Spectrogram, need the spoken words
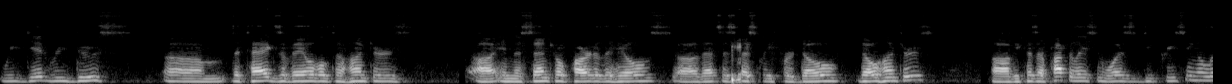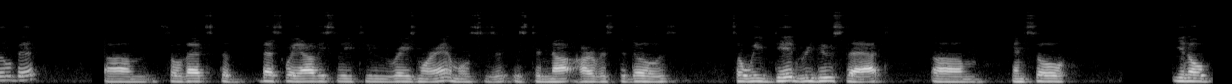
we did reduce um, the tags available to hunters uh, in the central part of the hills. Uh, that's mm-hmm. especially for doe doe hunters uh, because our population was decreasing a little bit. Um, so that's the best way, obviously, to raise more animals is, is to not harvest the does. So we did reduce that. Um, and so, you know,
